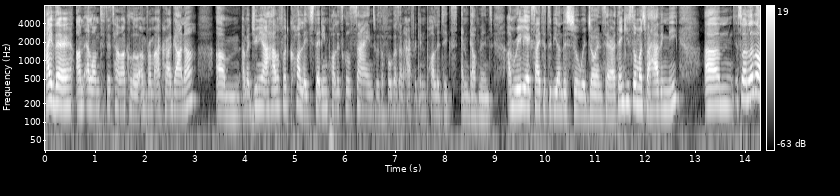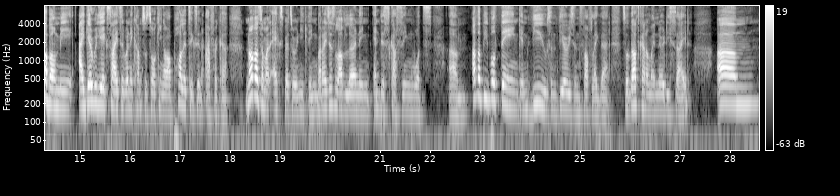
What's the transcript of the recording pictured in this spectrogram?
Hi there, I'm Elom Tetetamaklo. I'm from Accra, Ghana. Um, I'm a junior at Haverford College studying political science with a focus on African politics and government. I'm really excited to be on this show with Joe and Sarah. Thank you so much for having me. Um, so a little about me. I get really excited when it comes to talking about politics in Africa. Not that I'm an expert or anything, but I just love learning and discussing what um, other people think and views and theories and stuff like that. So that's kind of my nerdy side. Um,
